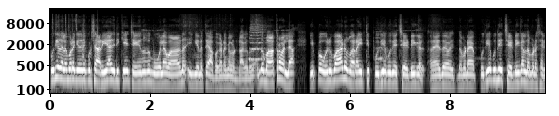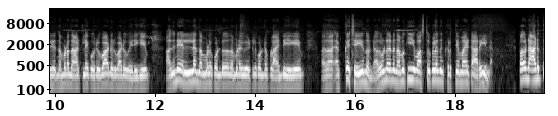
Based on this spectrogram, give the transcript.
പുതിയ തലമുറയ്ക്ക് ഇതിനെക്കുറിച്ച് അറിയാതിരിക്കുകയും ചെയ്യുന്നത് മൂലമാണ് ഇങ്ങനത്തെ അപകടങ്ങൾ ഉണ്ടാകുന്നത്. എന്ന് മാത്രമല്ല ഇപ്പോൾ ഒരുപാട് വെറൈറ്റി പുതിയ പുതിയ ചെടികൾ അതായത് നമ്മുടെ പുതിയ പുതിയ ചെടികൾ നമ്മുടെ ശരീരം നമ്മുടെ നാട്ടിലേക്ക് ഒരുപാട് ഒരുപാട് വരികയും അതിനെയെല്ലാം നമ്മൾ കൊണ്ടുവന്ന് നമ്മുടെ വീട്ടിൽ കൊണ്ട് പ്ലാന്റ് ചെയ്യുകയും ഒക്കെ ചെയ്യുന്നുണ്ട്. അതുകൊണ്ട് തന്നെ നമുക്ക് ഈ വസ്തുക്കളൊന്നും കൃത്യമായിട്ട് അറിയില്ല. അപ്പോൾ അതുകൊണ്ട് അടുത്ത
